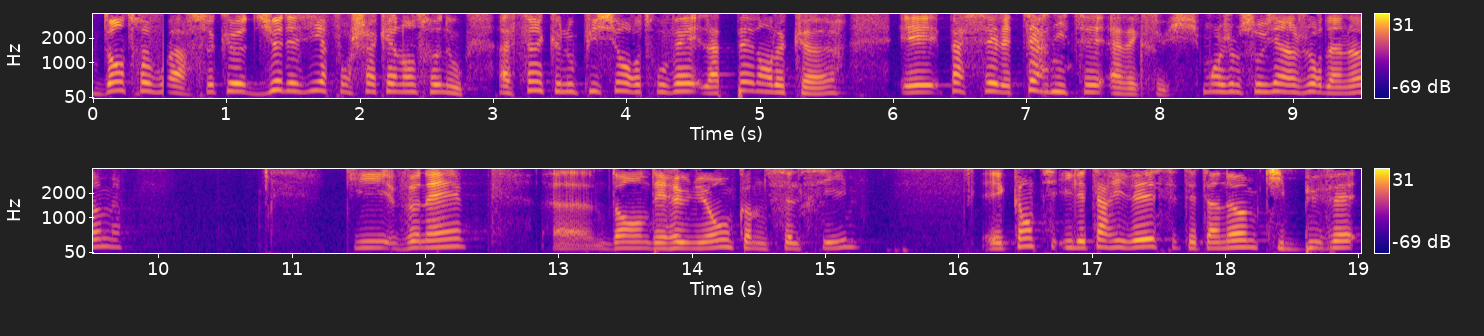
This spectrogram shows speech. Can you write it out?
d'entrevoir ce que Dieu désire pour chacun d'entre nous, afin que nous puissions retrouver la paix dans le cœur et passer l'éternité avec lui. Moi, je me souviens un jour d'un homme qui venait euh, dans des réunions comme celle-ci, et quand il est arrivé, c'était un homme qui buvait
